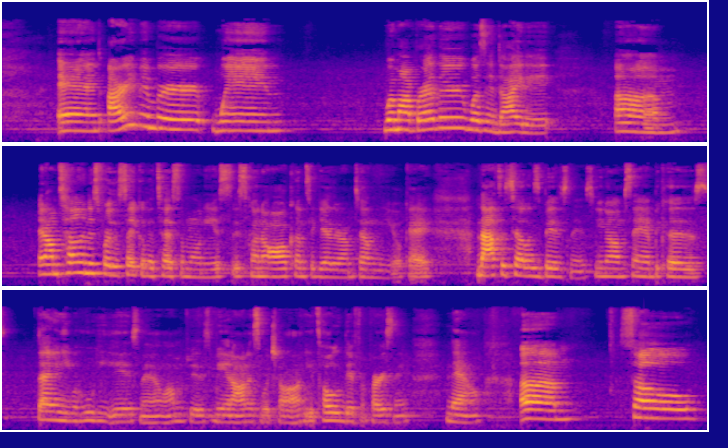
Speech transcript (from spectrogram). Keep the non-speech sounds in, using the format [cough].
And I remember when when my brother was indicted, um, and I'm telling this for the sake of a testimony. It's it's gonna all come together. I'm telling you, okay. Not to tell his business, you know what I'm saying? Because that ain't even who he is now. I'm just being honest with y'all. He's a totally different person now. Um, so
